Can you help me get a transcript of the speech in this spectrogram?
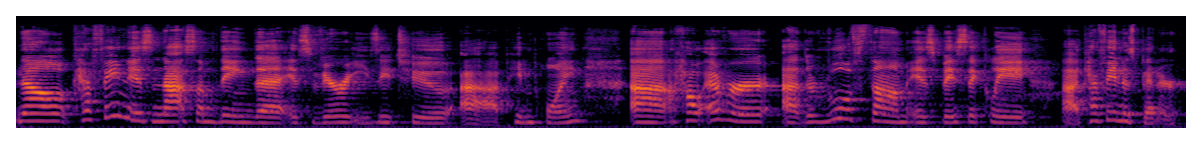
Now, caffeine is not something that is very easy to uh, pinpoint. Uh, however, uh, the rule of thumb is basically uh, caffeine is bitter.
